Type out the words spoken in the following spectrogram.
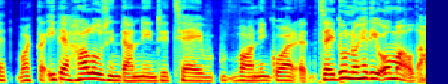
Et, et vaikka itse halusin tämän, niin sit se ei vaan niin kuin, se ei tunnu heti omalta.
